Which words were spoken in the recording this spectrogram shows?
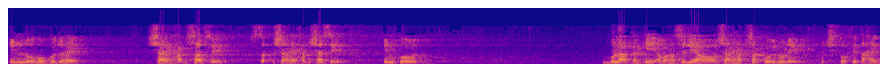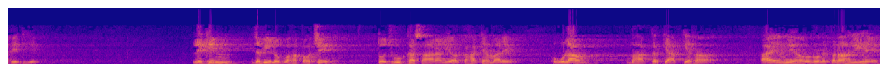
ان لوگوں کو جو ہے شاہ حبشہ سے، شاہ حبشہ سے ان کو بلا کر کے وہاں سے لے آؤ اور شاہ حبشہ کو انہوں نے کچھ تحفے تحائف بھی دیے۔ لیکن جب یہ لوگ وہاں پہنچے تو جھوٹ کا سہارا لیا اور کہا کہ ہمارے غلام بھاگ کر کے آپ کے ہاں آئے ہوئے ہیں اور انہوں نے پناہ لی ہے۔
